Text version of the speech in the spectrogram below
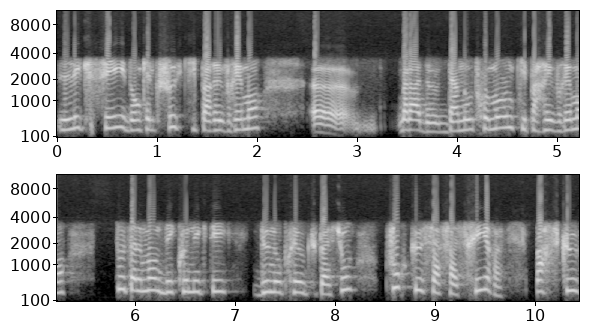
l'excès, dans quelque chose qui paraît vraiment, euh, voilà, d'un autre monde, qui paraît vraiment totalement déconnecté de nos préoccupations, pour que ça fasse rire, parce que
